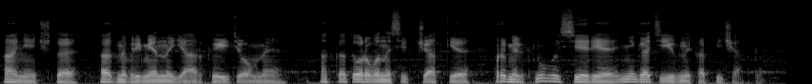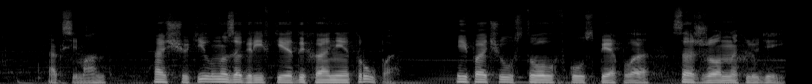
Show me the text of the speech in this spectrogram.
а нечто одновременно яркое и темное, от которого на сетчатке промелькнула серия негативных отпечатков. Оксимант ощутил на загривке дыхание трупа и почувствовал вкус пепла сожженных людей,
